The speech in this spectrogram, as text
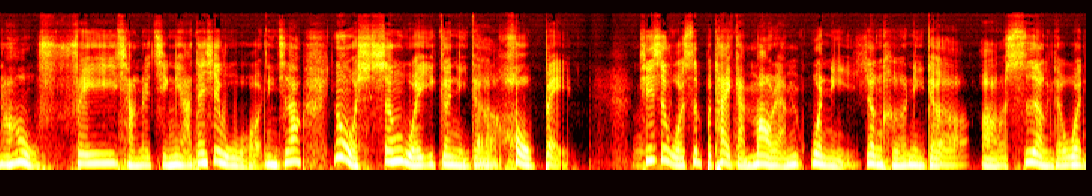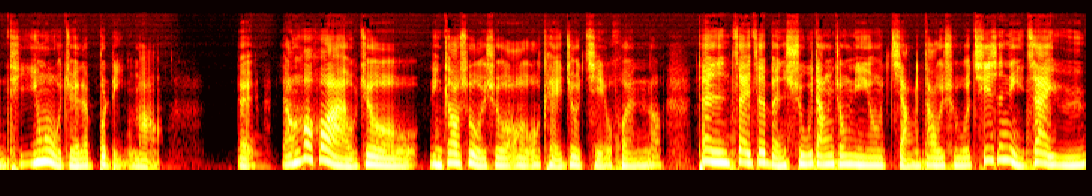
然后我非常的惊讶。但是我你知道，因为我身为一个你的后辈，其实我是不太敢贸然问你任何你的呃私人的问题，因为我觉得不礼貌。对。然后后来我就，你告诉我说，哦，OK，就结婚了。但是在这本书当中，你有讲到说，其实你在于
